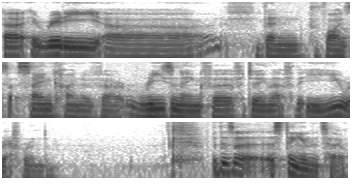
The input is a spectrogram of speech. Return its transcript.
uh, it really uh, then provides that same kind of reasoning for, for doing that for the EU referendum. But there's a, a sting in the tail.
